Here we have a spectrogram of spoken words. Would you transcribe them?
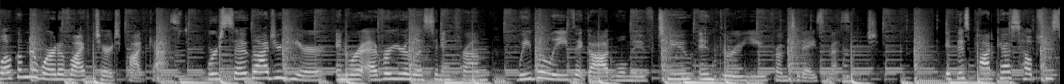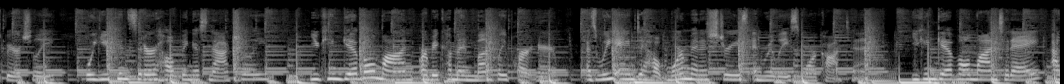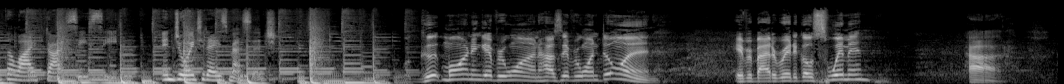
Welcome to Word of Life Church podcast. We're so glad you're here, and wherever you're listening from, we believe that God will move to and through you from today's message. If this podcast helps you spiritually, will you consider helping us naturally? You can give online or become a monthly partner as we aim to help more ministries and release more content. You can give online today at thelife.cc. Enjoy today's message. Good morning, everyone. How's everyone doing? Everybody ready to go swimming? Ah,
